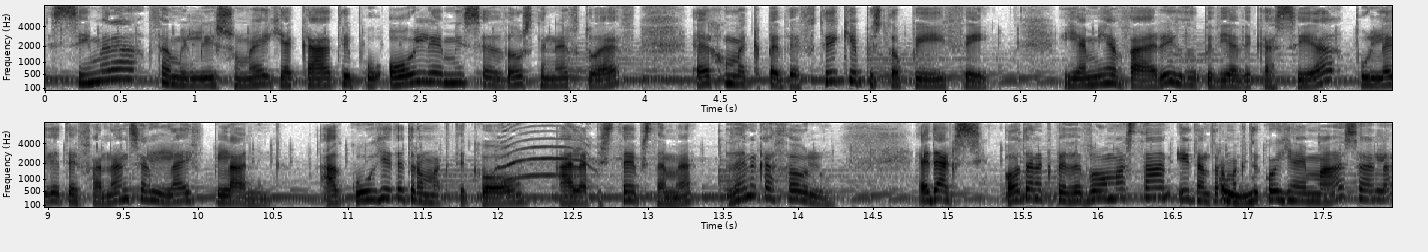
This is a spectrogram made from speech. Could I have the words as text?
Σήμερα θα μιλήσουμε για κάτι που όλοι εμείς εδώ στην F2F έχουμε εκπαιδευτεί και επιστοποιηθεί. Για μια βαρύγδουπη διαδικασία που λέγεται Financial Life Planning. Ακούγεται τρομακτικό, αλλά πιστέψτε με, δεν είναι καθόλου. Εντάξει, όταν εκπαιδευόμασταν ήταν τρομακτικό για εμάς, αλλά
